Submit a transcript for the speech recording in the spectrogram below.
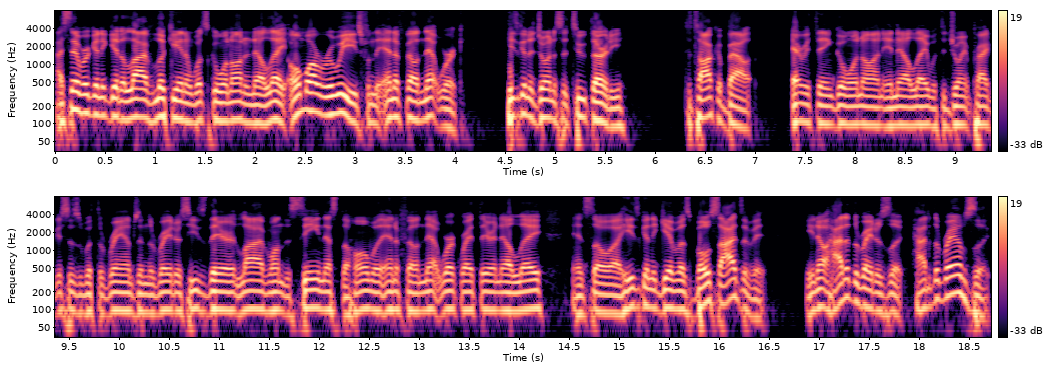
I said we're going to get a live look in on what's going on in L.A. Omar Ruiz from the NFL Network, he's going to join us at 2.30 to talk about everything going on in LA with the joint practices with the Rams and the Raiders. He's there live on the scene. That's the home of the NFL Network right there in LA. And so uh, he's going to give us both sides of it. You know, how did the Raiders look? How did the Rams look?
